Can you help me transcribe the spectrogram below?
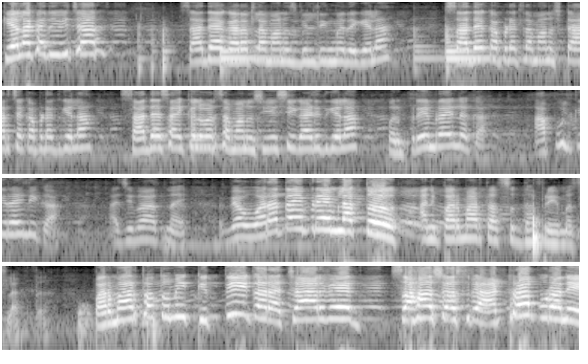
केला कधी विचार? साध्या घरातला माणूस बिल्डिंगमध्ये गेला साध्या कपड्यातला माणूस स्टारच्या कपड्यात गेला साध्या सायकलवरचा माणूस एसी गाडीत गेला पण प्रेम राहिलं का? आपुलकी राहिली का? अजिबात नाही. व्यवहारातही प्रेम लागतं आणि परमार्थात सुद्धा प्रेमच लागतं. परमार्थ तुम्ही किती करा. चार वेद सहा शास्त्र अठरा पुराणे.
